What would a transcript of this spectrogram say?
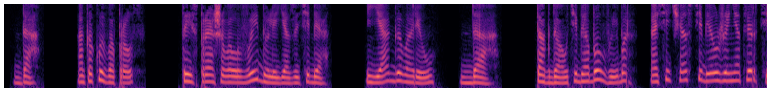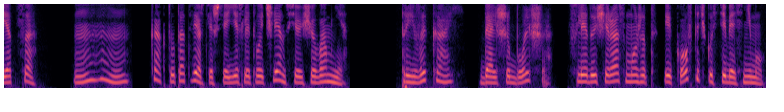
— да. А какой вопрос? Ты спрашивал, выйду ли я за тебя? Я говорю «да». Тогда у тебя был выбор, а сейчас тебе уже не отвертеться. Угу. Как тут отвертишься, если твой член все еще во мне? Привыкай. Дальше больше. В следующий раз, может, и кофточку с тебя сниму.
